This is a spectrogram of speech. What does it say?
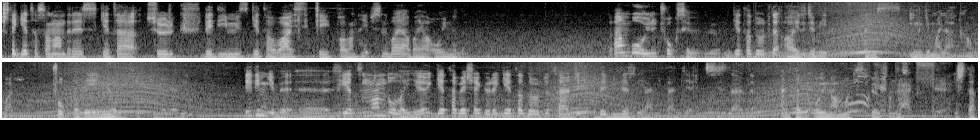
işte GTA San Andreas, GTA Türk dediğimiz GTA Vice City falan hepsini baya baya oynadım. Ben bu oyunu çok seviyorum. GTA 4'te ayrıca bir hani ilgim alakam var. Çok da beğeniyorum tepkimelerini. Dediğim gibi e, fiyatından dolayı GTA 5'e göre GTA 4'ü tercih edebilir yani bence sizlerde. Hani tabii oyun almak istiyorsanız işte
